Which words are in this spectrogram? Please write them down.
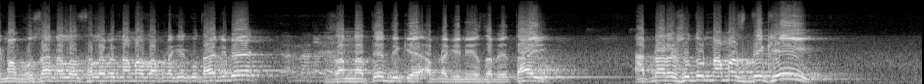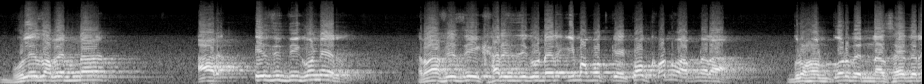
ইমাম হোসেন আল্লাহ সাল্লামের নামাজ আপনাকে কোথায় নেবে? জান্নাতের দিকে আপনাকে নিয়ে যাবে। তাই আপনারা শুধু নামাজ দেখেই ভুলে যাবেন না। আর এজিদিগণের রাফেজি খারিজিগণের ইমামতকে কখনো আপনারা গ্রহণ করবেন না। সাইদান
